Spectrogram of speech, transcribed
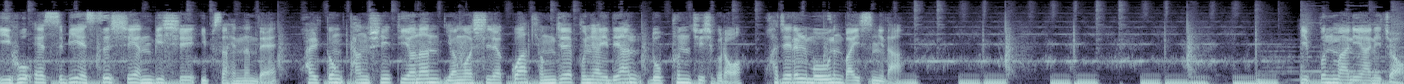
이후 SBS CNBC 입사했는데 활동 당시 뛰어난 영어 실력과 경제 분야에 대한 높은 지식으로 화제를 모으는 바 있습니다. 이뿐만이 아니죠.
